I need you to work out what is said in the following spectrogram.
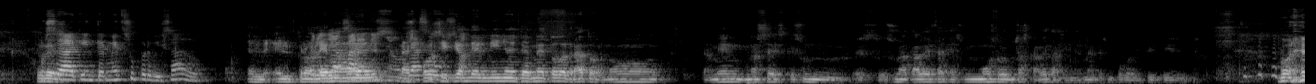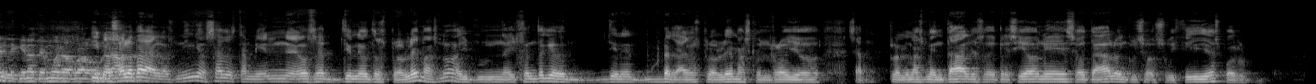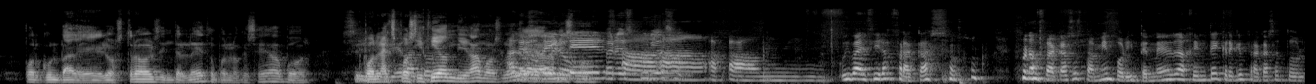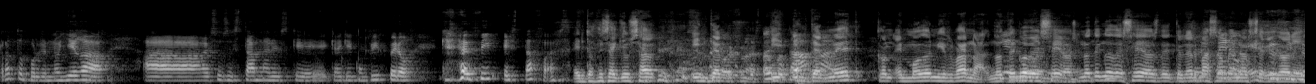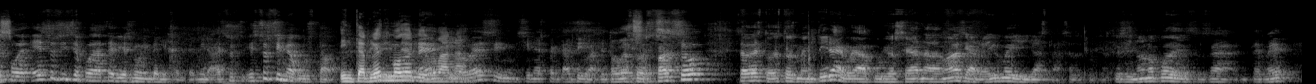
Entonces, sea, que Internet supervisado. el, el problema es niños, la exposición del niño a internet todo el rato. No, también, no sé, es que es, un, es, es una cabeza, es un monstruo de muchas cabezas internet, es un poco difícil ponerle que no te muera por algo. Y no solo para los niños, ¿sabes? También eh, o sea, tiene otros problemas, ¿no? Hay, hay gente que tiene verdaderos problemas con rollo, o sea, problemas mentales o depresiones o tal, o incluso suicidios por, por culpa de los trolls de internet o por lo que sea, o por, por la exposición, todo. digamos, ¿no? A los haters, Pero es a- curioso. a- a- a, mm, iba a decir a fracaso. bueno, a fracasos también. Por internet la gente cree que fracasa todo el rato porque no llega a esos estándares que, que hay que cumplir. Pero quería decir estafas. Entonces hay que usar inter- internet con, en modo nirvana. No tengo deseos, no tengo deseos de tener más o menos eso seguidores. Sí se puede, eso sí se puede hacer y es muy inteligente. Mira, eso, eso sí me ha gustado. Internet modo internet nirvana. y lo ves sin, sin expectativas. Que todo esto es falso, ¿sabes? Todo esto es mentira y voy a curiosear nada más y a reírme y ya está, ¿sabes? Porque es que si no, no puedes, o sea, internet.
